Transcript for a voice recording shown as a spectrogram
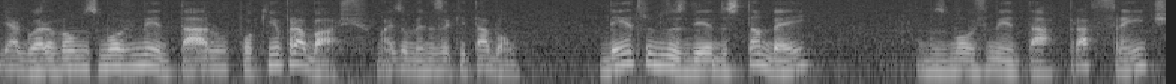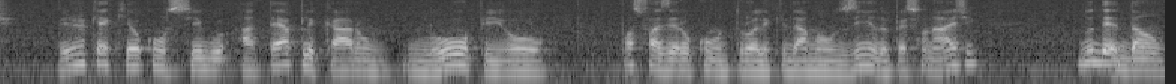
e agora vamos movimentar um pouquinho para baixo, mais ou menos aqui está bom. Dentro dos dedos também, vamos movimentar para frente, veja que aqui eu consigo até aplicar um, um looping, ou posso fazer o controle aqui da mãozinha do personagem, no dedão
